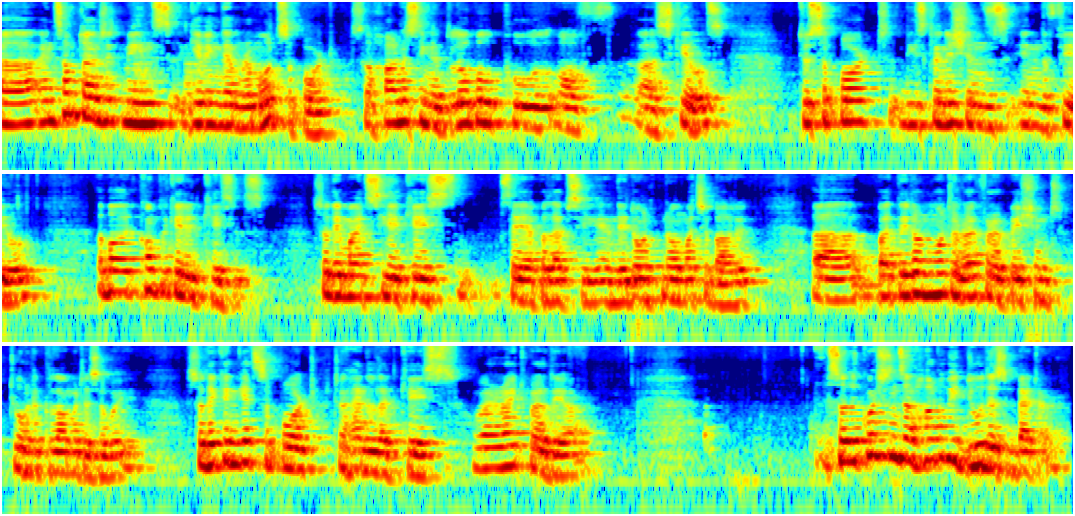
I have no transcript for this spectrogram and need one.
Uh, and sometimes it means giving them remote support. So harnessing a global pool of uh, skills to support these clinicians in the field about complicated cases. So they might see a case, say epilepsy, and they don't know much about it, uh, but they don't want to refer a patient 200 kilometers away. So they can get support to handle that case right where they are. So the questions are how do we do this better?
